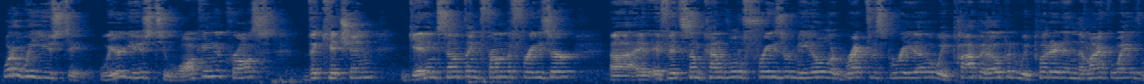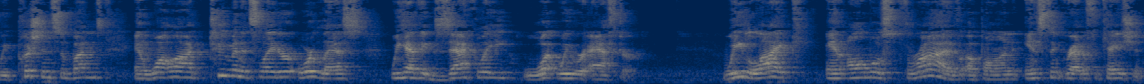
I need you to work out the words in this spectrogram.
what are we used to? We're used to walking across the kitchen, getting something from the freezer. Uh, if it's some kind of little freezer meal or breakfast burrito, we pop it open, we put it in the microwave, we push in some buttons, and voila, two minutes later or less, we have exactly what we were after. We like and almost thrive upon instant gratification.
